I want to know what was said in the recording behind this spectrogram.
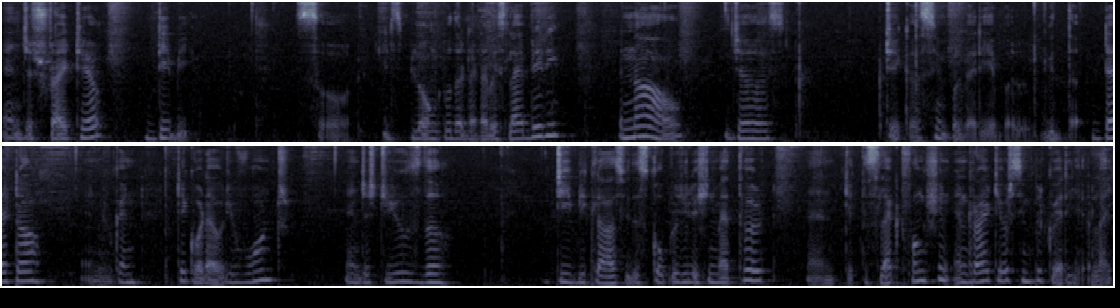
and just write here db so it's belong to the database library. And now just take a simple variable with the data and you can take whatever you want and just use the db class with the scope resolution method and take the select function and write your simple query here like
